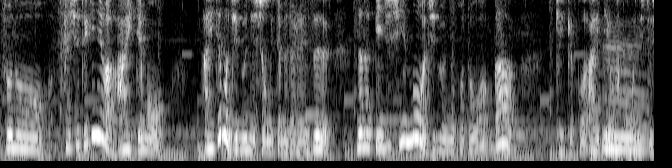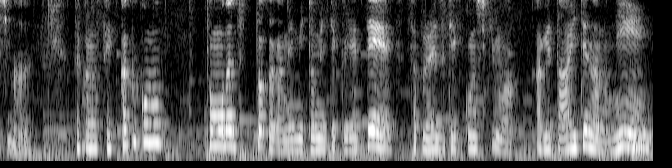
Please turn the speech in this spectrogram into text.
その最終的には相手も相手も自分自身を認められずナナピー自身も自分のことが結局相手を不幸にしてしまう。だからせっかくこの友達とかがね認めてくれてサプライズ結婚式も挙げた相手なのに、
